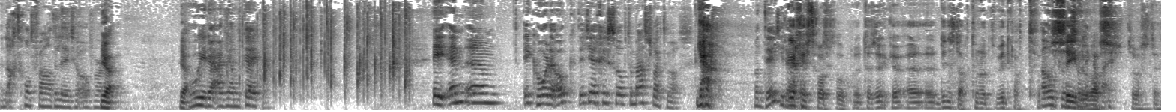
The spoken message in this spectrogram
een achtergrondverhaal te lezen over ja, Ja. hoe je daar eigenlijk naar moet kijken. hey, en ehm, ik hoorde ook dat jij gisteren op de Maasvlakte was. ja, Wat deed je daar? Eergisteren was ik erop. Het was ik, eh, eh, dinsdag, toen het windkracht Oh, toen was het 7 lekker was. Toen was het een,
